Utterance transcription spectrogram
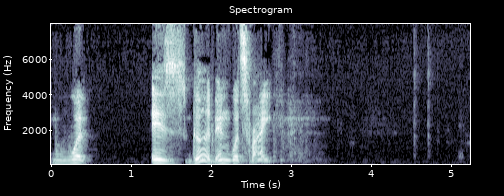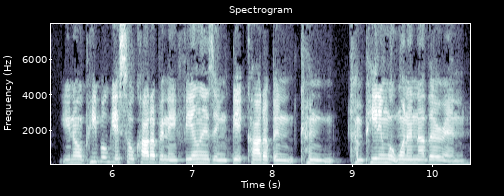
what is good and what's right. You know, people get so caught up in their feelings and get caught up in con- competing with one another and,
